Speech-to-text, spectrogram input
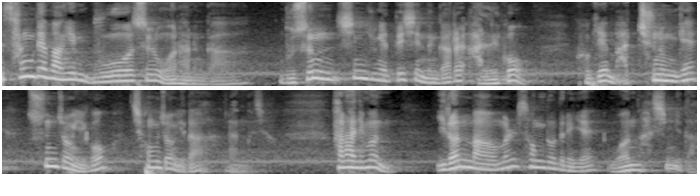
상대방이 무엇을 원하는가, 무슨 심중의 뜻이 있는가를 알고 거기에 맞추는 게 순종이고 청종이다라는 거죠. 하나님은 이런 마음을 성도들에게 원하십니다.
